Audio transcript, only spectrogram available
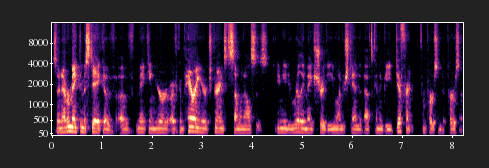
So never make the mistake of of making your of comparing your experience to someone else's. You need to really make sure that you understand that that's going to be different from person to person.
